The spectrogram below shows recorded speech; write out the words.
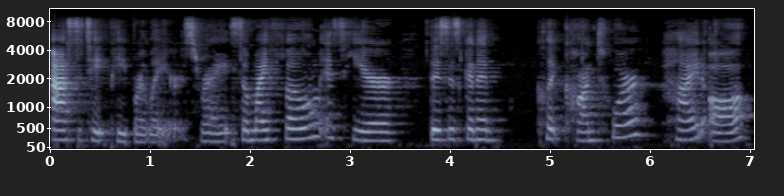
acetate paper layers, right? So my foam is here. This is going to click contour, hide all.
